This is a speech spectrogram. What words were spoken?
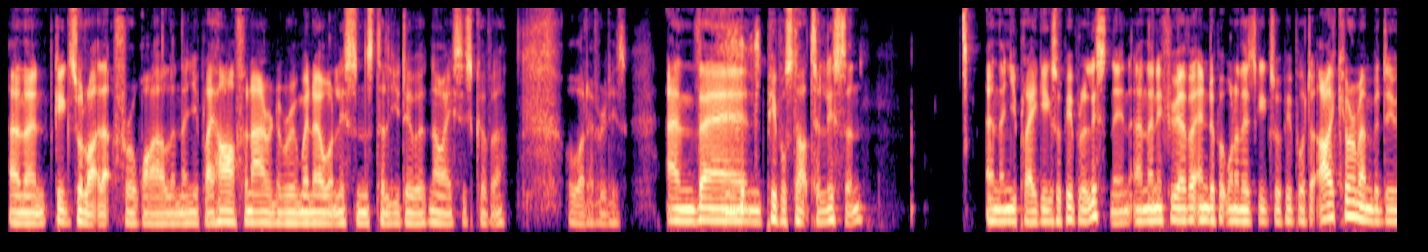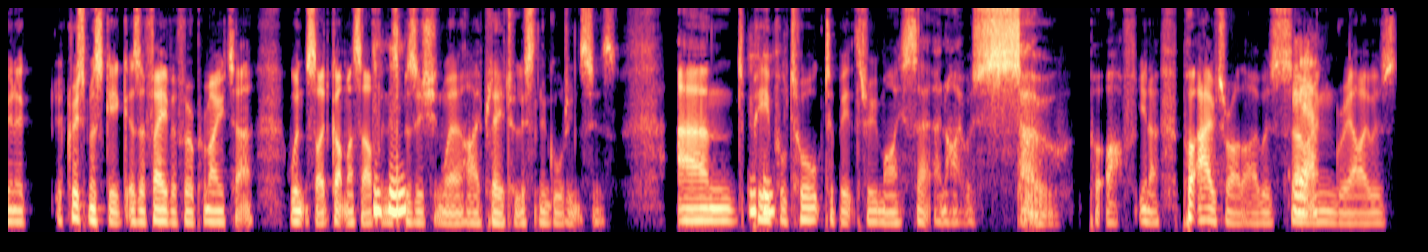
And then gigs were like that for a while. And then you play half an hour in a room where no one listens till you do an Oasis cover or whatever it is. And then people start to listen. And then you play gigs where people are listening. And then if you ever end up at one of those gigs where people, I can remember doing a, a Christmas gig as a favour for a promoter once I'd got myself in this mm-hmm. position where I play to listening audiences. And mm-hmm. people talked a bit through my set, and I was so put off, you know, put out rather. I was so Yeah. angry. I was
